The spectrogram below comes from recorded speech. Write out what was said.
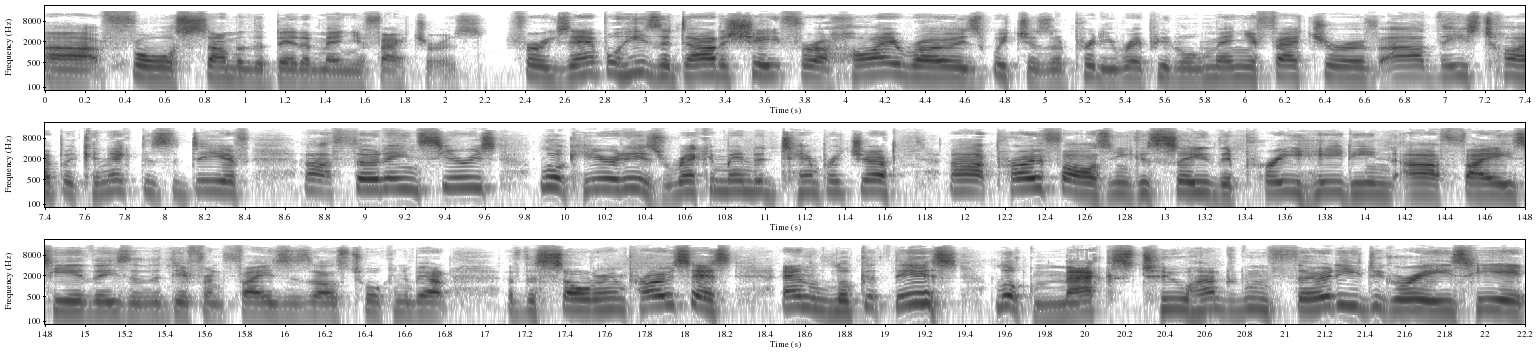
uh, for some of the better manufacturers. For example, here's a data sheet for a Hirose, which is a pretty reputable manufacturer of uh, these type of connectors, the DF13 uh, series. Look, here it is, recommended temperature uh, profiles. And you can see the preheating uh, phase here. These are the different phases I was talking about of the soldering process. And look at this. Look, max 230 degrees here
